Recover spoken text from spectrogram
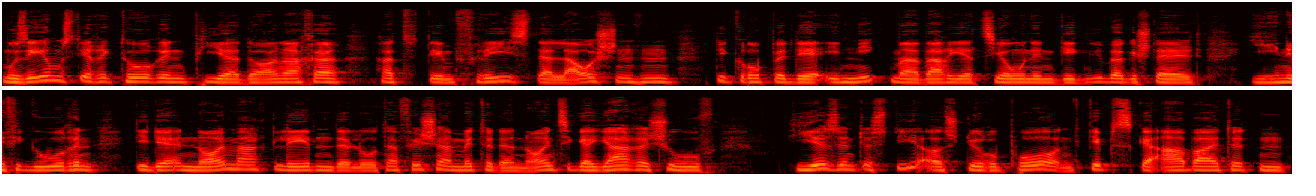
Museumsdirektorin Pia Dornacher hat dem Fries der Lauschenden die Gruppe der Enigma-Variationen gegenübergestellt, jene Figuren, die der in Neumarkt lebende Lothar Fischer Mitte der 90er Jahre schuf. Hier sind es die aus Styropor und Gips gearbeiteten,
